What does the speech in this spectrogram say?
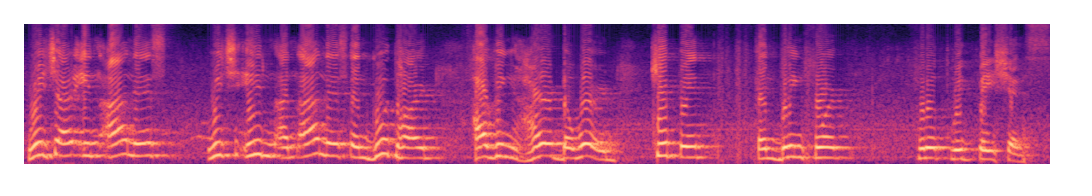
Which are in honest, which in an honest and good heart, having heard the word, keep it and bring forth fruit with patience.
